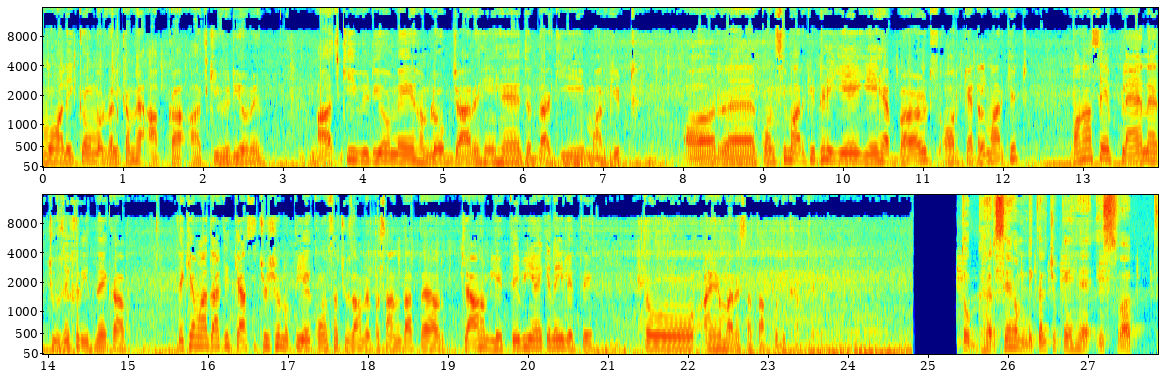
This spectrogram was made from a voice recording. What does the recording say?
असलकम और वेलकम है आपका आज की वीडियो में। आज की वीडियो में हम लोग जा रहे हैं जद्दा की मार्केट और कौन सी मार्केट है ये? ये है बर्ड्स और कैटल मार्केट वहाँ से प्लान है चूज़े ख़रीदने का। देखिए, वहाँ जाके क्या सिचुएशन होती है, कौन सा चूज़ा हमें पसंद आता है और क्या हम लेते भी हैं कि नहीं लेते तो आए हमारे साथ आपको दिखाते हैं। तो घर से हम निकल चुके हैं इस वक्त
